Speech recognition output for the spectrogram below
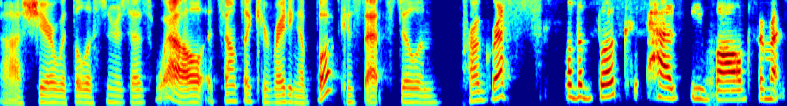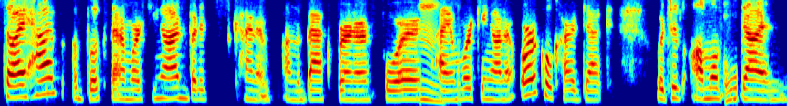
uh, share with the listeners as well, it sounds like you're writing a book. Is that still in progress? Well, the book has evolved from so I have a book that I'm working on, but it's kind of on the back burner for mm. I am working on an oracle card deck, which is almost oh. done.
